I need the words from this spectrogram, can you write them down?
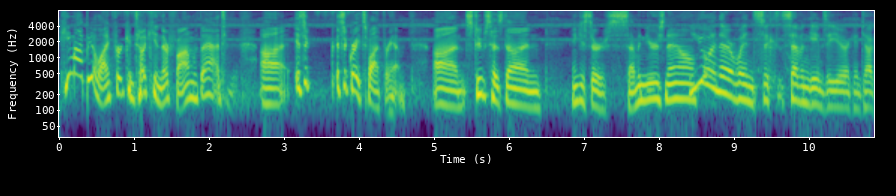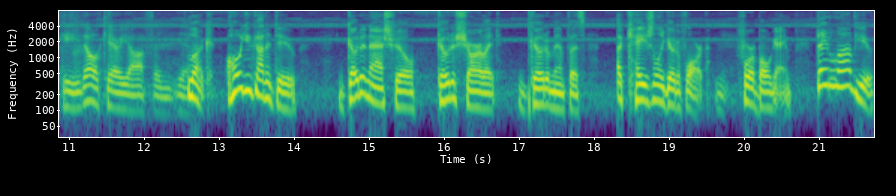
he might be a life for Kentucky, and they're fine with that. Uh, it's a it's a great spot for him. Uh, Stoops has done. I think he's there seven years now. You go in there, win six, seven games a year in Kentucky. They'll carry off. And yeah. look, all you got to do: go to Nashville, go to Charlotte, go to Memphis, occasionally go to Florida yeah. for a bowl game. They love you.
